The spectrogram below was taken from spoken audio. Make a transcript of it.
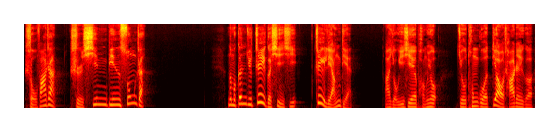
首发站是新滨松站。那么，根据这个信息，这两点，啊，有一些朋友就通过调查这个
